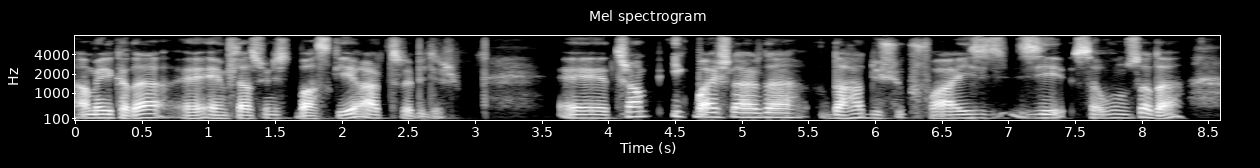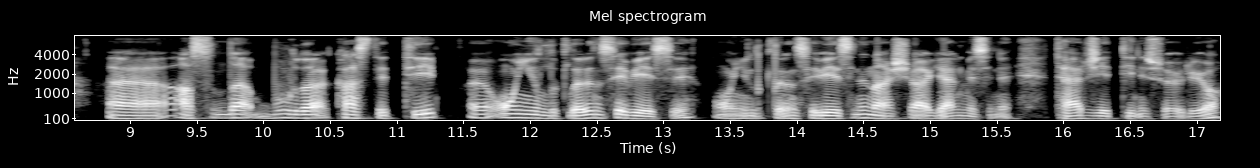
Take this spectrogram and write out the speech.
Amerika'da e, enflasyonist baskıyı artırabilir. E, Trump ilk başlarda daha düşük faizi savunsa da aslında burada kastettiği 10 yıllıkların seviyesi, 10 yıllıkların seviyesinin aşağı gelmesini tercih ettiğini söylüyor.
